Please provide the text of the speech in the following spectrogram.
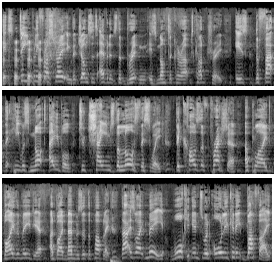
it's deeply frustrating that Johnson's evidence that Britain is not a corrupt country is the fact that he was not able to change the laws this week because of pressure applied by the media and by members of the public. That is like me walking into an all you can eat buffet,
